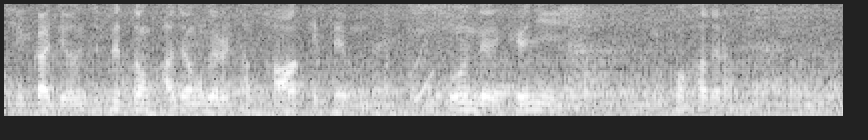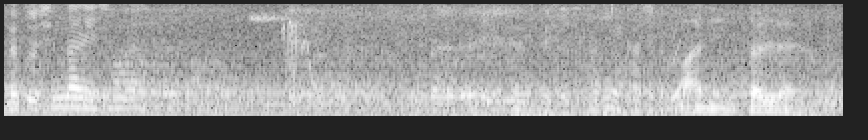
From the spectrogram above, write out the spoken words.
지금까지 연습했던 과정들을 다 봐왔기 때문에 보는데 괜히 울컥하더라고요. 근데 또 신나긴 신나요. 사진이 가실 거예요? 많이 떨려요.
